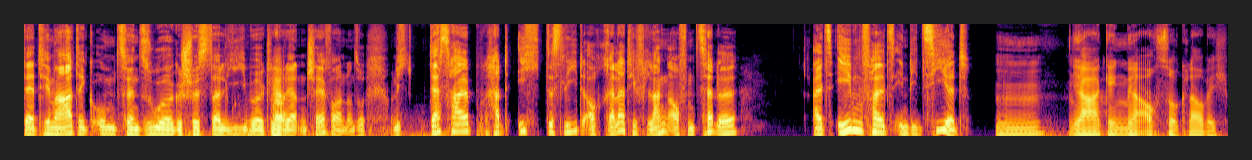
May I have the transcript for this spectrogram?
der Thematik um Zensur, Geschwisterliebe, Claudia Ja. Schäfer und, und so. Und ich, deshalb hatte ich das Lied auch relativ lang auf dem Zettel als ebenfalls indiziert. Mhm. Ja, ging mir auch so, glaube ich.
